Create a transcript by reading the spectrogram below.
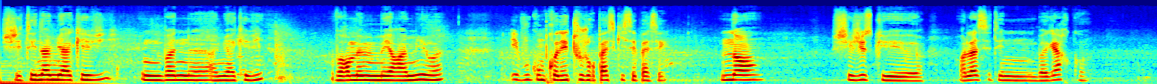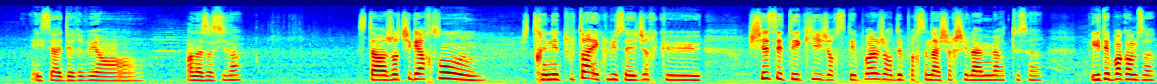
J'étais une amie à Kevin, une bonne amie à Kevin voire même meilleur ami, ouais. Et vous comprenez toujours pas ce qui s'est passé? Non. Je sais juste que voilà, c'était une bagarre, quoi. Et ça a dérivé en, en assassinat. C'était un gentil garçon. Je traînais tout le temps avec lui. Ça veut dire que je sais c'était qui. Genre, c'était pas le genre de personne à chercher la merde, tout ça. Il était pas comme ça.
